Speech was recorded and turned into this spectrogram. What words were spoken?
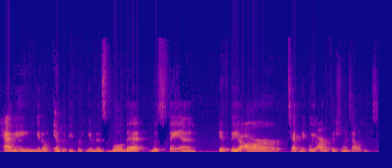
having you know empathy for humans will that withstand if they are technically artificial intelligence.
